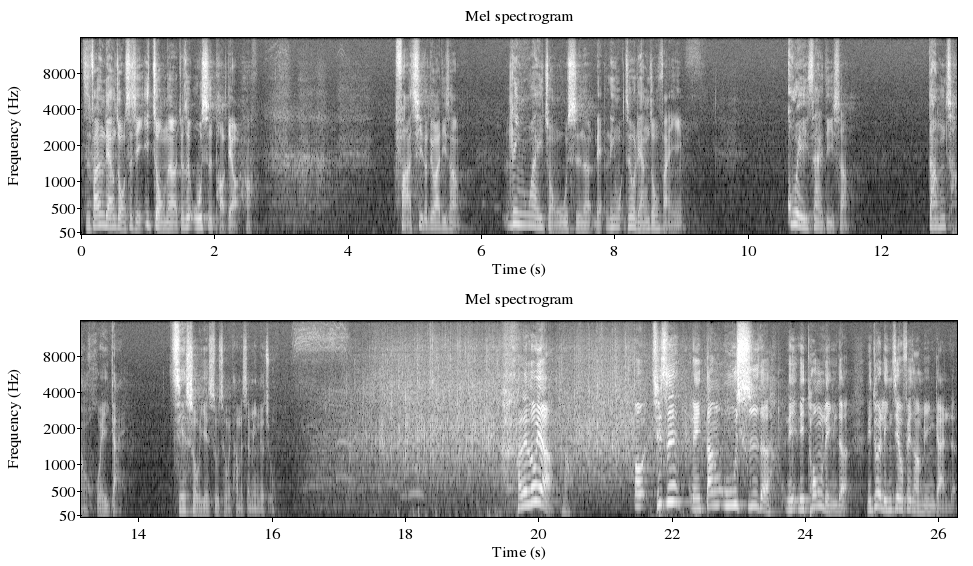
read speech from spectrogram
只发生两种事情：一种呢，就是巫师跑掉了，哈，法器都丢在地上；另外一种巫师呢，两另外只有两种反应：跪在地上，当场悔改，接受耶稣成为他们生命的主。哈利路亚！哦，其实你当巫师的，你你通灵的，你对灵界会非常敏感的。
